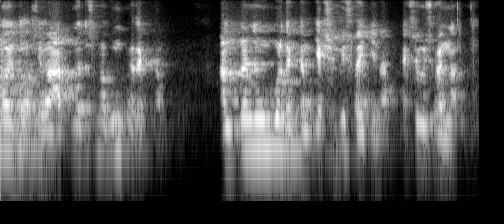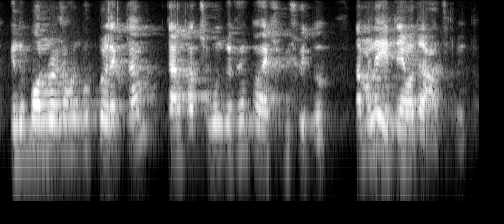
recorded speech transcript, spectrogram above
নয়, দশ, এবার আট, নয়, দশ, আমরা গুণ করে দেখতাম নয় গুণ করে দেখতাম, একশো বিশ হয় কিনা? একশো বিশ হয় না। কিন্তু পনেরো যখন গুণ করে দেখতাম, চার পাঁচশো গুণ করে দেখতাম একশো বিশ হইতো। তার মানে এটাই আমাদের আনসার হইতো।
